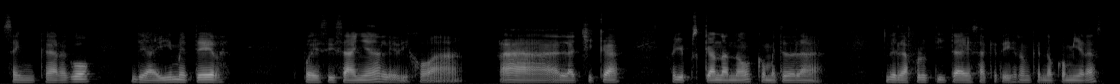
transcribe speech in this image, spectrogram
se encargó de ahí meter, pues cizaña, le dijo a, a la chica, oye, pues qué onda, ¿no? Comete de la, de la frutita esa que te dijeron que no comieras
